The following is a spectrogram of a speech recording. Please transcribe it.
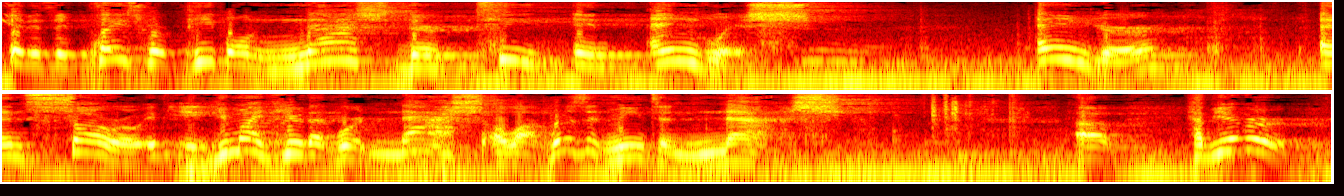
It is a place where people gnash their teeth in anguish, anger, and sorrow. If you, you might hear that word gnash a lot. What does it mean to gnash? Uh, have you ever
